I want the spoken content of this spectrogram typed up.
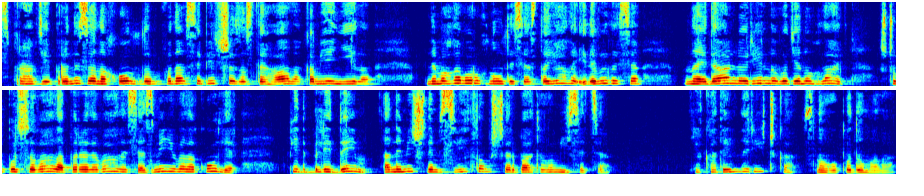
Справді, пронизана холодом, вона все більше застигала, кам'яніла, не могла ворухнутися, стояла і дивилася на ідеальну рівну водяну гладь, що пульсувала, переливалася, змінювала колір під блідим, анемічним світлом щербатого місяця. Яка дивна річка, знову подумала.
